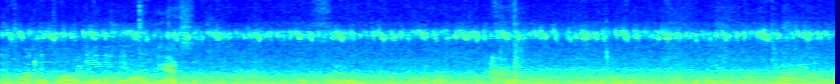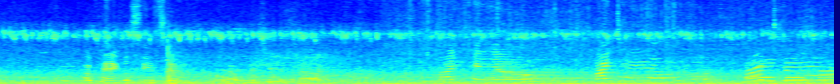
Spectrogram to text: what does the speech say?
Until, until we meet again. Yes. Soon. Okay, we'll see you soon. Bye, Teo. Bye, Teo. Bye, Teo.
